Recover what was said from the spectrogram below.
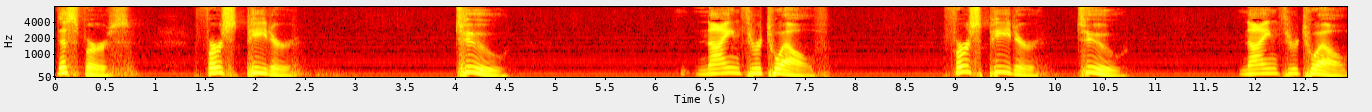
this verse 1 Peter 2 9 through 12. 1 Peter 2 9 through 12.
